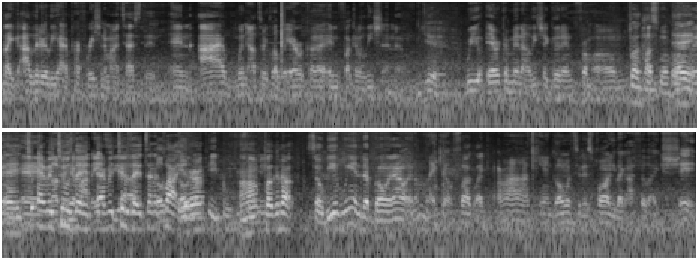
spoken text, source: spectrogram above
like I literally had a preparation in my intestine, and I went out to the club with Erica and fucking Alicia and them. Yeah. We Erica Mena, Alicia Gooden from um Fucking- Hustle in hey, Brooklyn. hey, t- and every and Tuesday- every. Tuesday, 10 Those- o'clock, you Those heard? people. You Uh huh. Fuck it up. So we we ended up going out, and I'm like, yo, fuck, like ah, I can't go into this party. Like I feel like shit.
